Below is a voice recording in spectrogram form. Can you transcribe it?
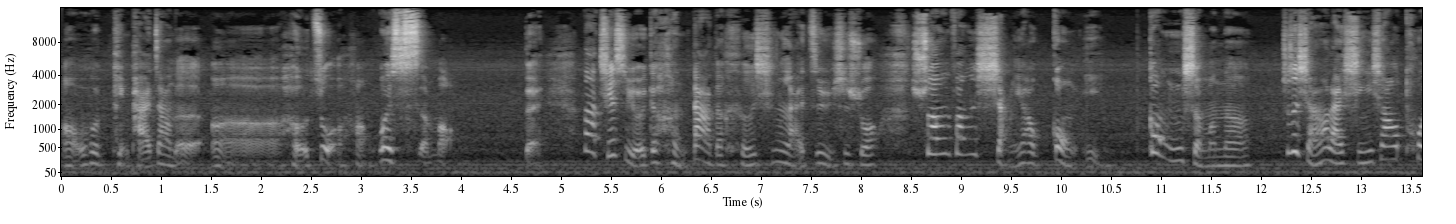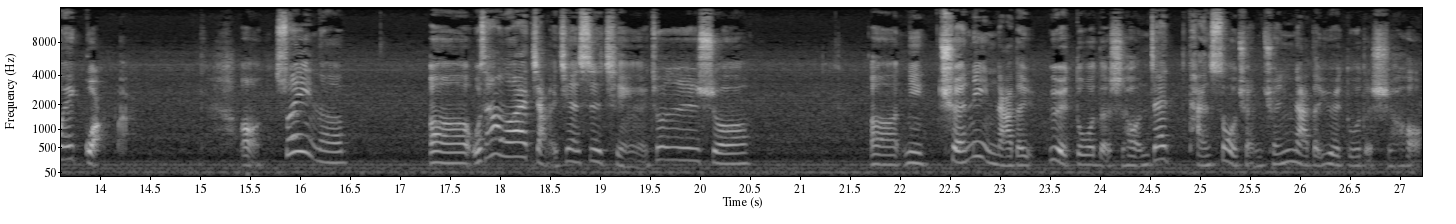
哦，或品牌这样的呃合作，哈？为什么？对。那其实有一个很大的核心来自于是说，双方想要共赢，共赢什么呢？就是想要来行销推广嘛。哦，所以呢，呃，我常常都在讲一件事情，就是说，呃，你权力拿的越多的时候，你在谈授权，权力拿的越多的时候，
